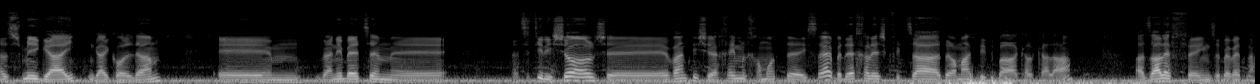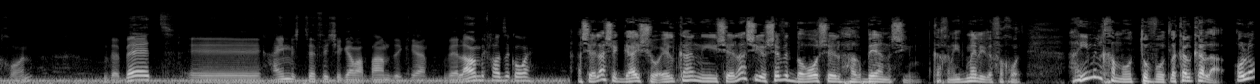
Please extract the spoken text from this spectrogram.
אז שמי גיא, גיא קולדם, אמ, ואני בעצם אה, רציתי לשאול, שהבנתי שאחרי מלחמות אה, ישראל בדרך כלל יש קפיצה דרמטית בכלכלה. אז א', אם זה באמת נכון, וב', אה, האם יש צפי שגם הפעם זה יקרה, ולמה בכלל זה קורה? השאלה שגיא שואל כאן היא שאלה שיושבת בראש של הרבה אנשים, ככה נדמה לי לפחות. האם מלחמות טובות לכלכלה או לא?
